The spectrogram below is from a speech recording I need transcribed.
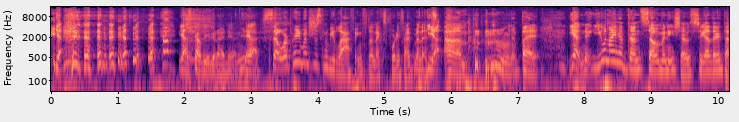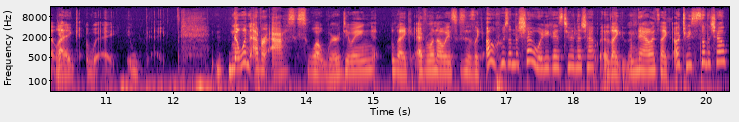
Yeah, yeah, it's probably a good idea. Yeah. So we're pretty much just going to be laughing for the next 45 minutes. Yeah. Um, but yeah, no, you and I have done so many shows together that like w- uh, no one ever asks what we're doing. Like everyone always says like, "Oh, who's on the show? What are you guys doing the show?" Like now it's like, "Oh, Tracy's on the show."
